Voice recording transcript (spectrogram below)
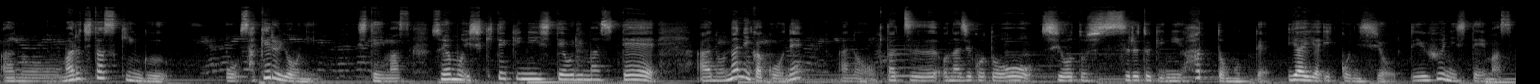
あのマルチタスキングを避けるようにしていますそれはもう意識的にしておりましてあの何かこうねあの2つ同じことをしようとする時にハッと思っていやいや1個にしようっていうふうにしています。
